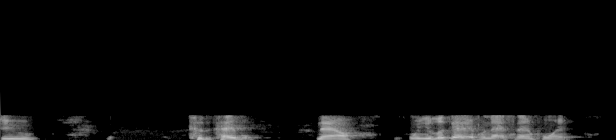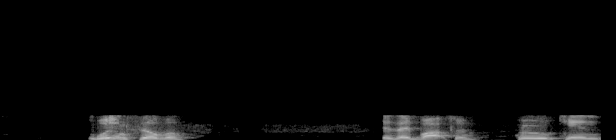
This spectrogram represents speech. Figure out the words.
to to the table. Now, when you look at it from that standpoint, William Silva is a boxer who can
